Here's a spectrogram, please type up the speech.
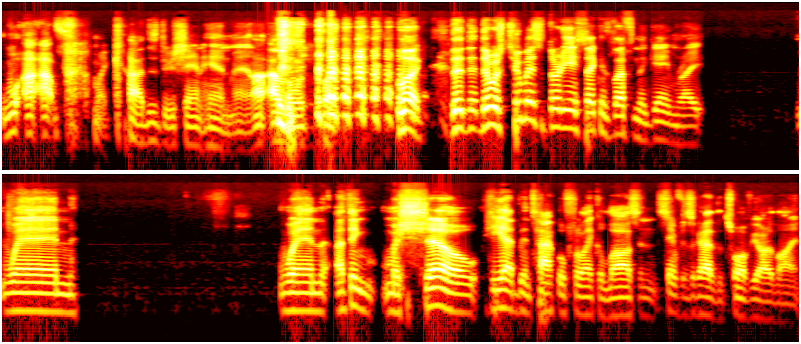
Well, I, I, oh my God, this dude Shanahan, man. I, I don't know what the fuck. Look, the, the, there was two minutes and thirty eight seconds left in the game, right? When when I think Mitchell, he had been tackled for like a loss, and San Francisco had the twelve yard line.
